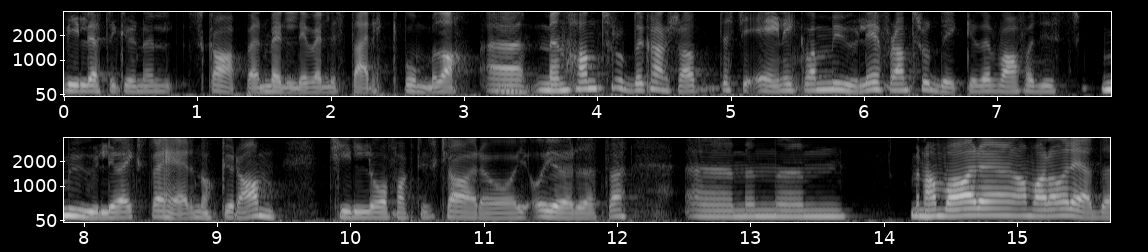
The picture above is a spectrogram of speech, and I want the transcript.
vil dette kunne skape en veldig veldig sterk bombe. da. Eh, mm. Men han trodde kanskje at dette egentlig ikke var mulig, for han trodde ikke det var faktisk mulig å ekstrahere nok uran til å faktisk klare å, å gjøre dette. Men, men han, var, han, var, allerede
